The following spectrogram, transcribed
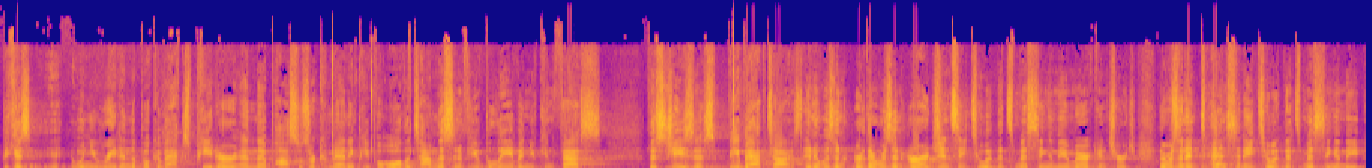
Because it, when you read in the book of Acts, Peter and the apostles are commanding people all the time listen, if you believe and you confess this Jesus, be baptized. And it was an, there was an urgency to it that's missing in the American church. There was an intensity to it that's missing in the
